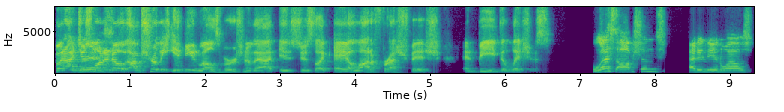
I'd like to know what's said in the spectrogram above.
But I just want to know. I'm sure the Indian Wells version of that is just like a a lot of fresh fish and b delicious. Less options at Indian Wells,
